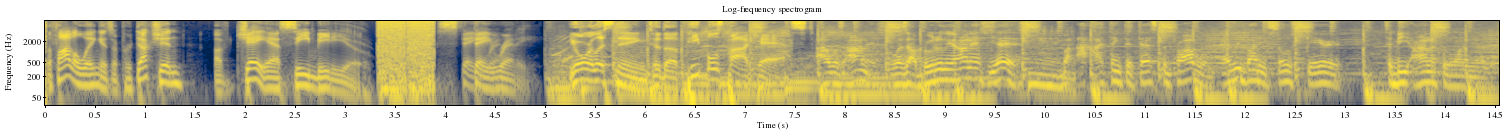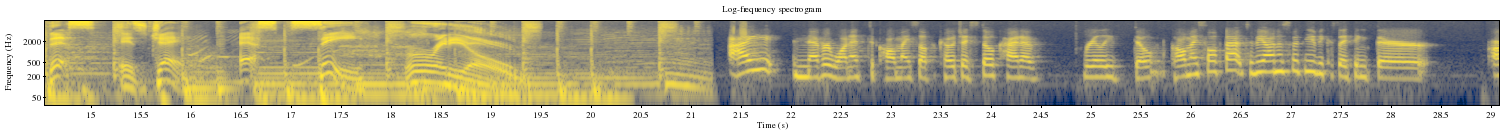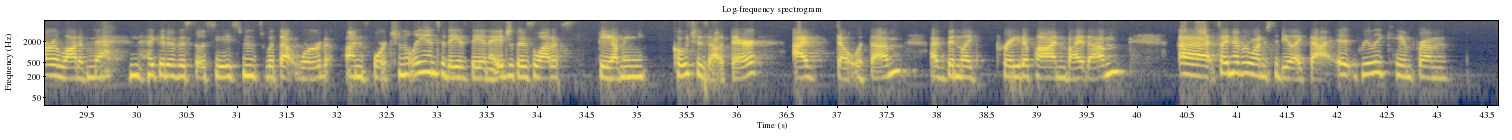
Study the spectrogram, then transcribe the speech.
The following is a production of JSC Media. Stay, Stay ready. ready. You're listening to the People's Podcast. I was honest. Was I brutally honest? Yes. Mm. But I think that that's the problem. Everybody's so scared to be honest with one another. This is JSC Radio. I never wanted to call myself a coach. I still kind of really don't call myself that, to be honest with you, because I think there are a lot of ne- negative associations with that word. Unfortunately, in today's day and age, there's a lot of scammy coaches out there. I've dealt with them. I've been like preyed upon by them. Uh, so I never wanted to be like that. It really came from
